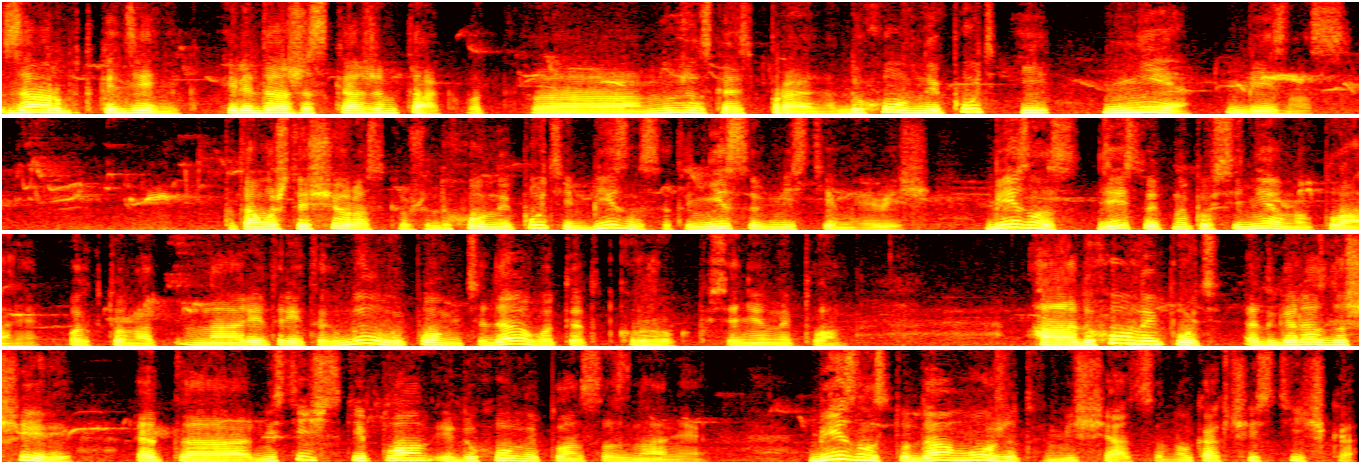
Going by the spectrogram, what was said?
заработка денег, или даже, скажем так, вот э, нужно сказать правильно, духовный путь и не бизнес – Потому что, еще раз скажу, духовный путь и бизнес – это несовместимые вещи. Бизнес действует на повседневном плане. Вот кто на, на ретритах был, вы помните, да, вот этот кружок, повседневный план. А духовный путь – это гораздо шире. Это мистический план и духовный план сознания. Бизнес туда может вмещаться, но как частичка.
